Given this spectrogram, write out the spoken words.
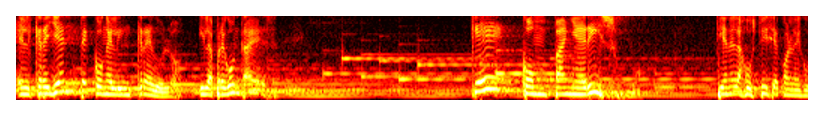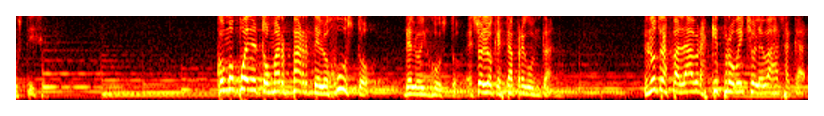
el creyente con el incrédulo. Y la pregunta es, ¿qué compañerismo tiene la justicia con la injusticia? ¿Cómo puede tomar parte lo justo de lo injusto? Eso es lo que está preguntando. En otras palabras, ¿qué provecho le vas a sacar?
